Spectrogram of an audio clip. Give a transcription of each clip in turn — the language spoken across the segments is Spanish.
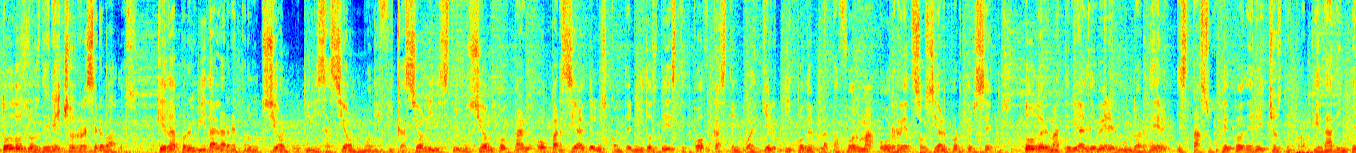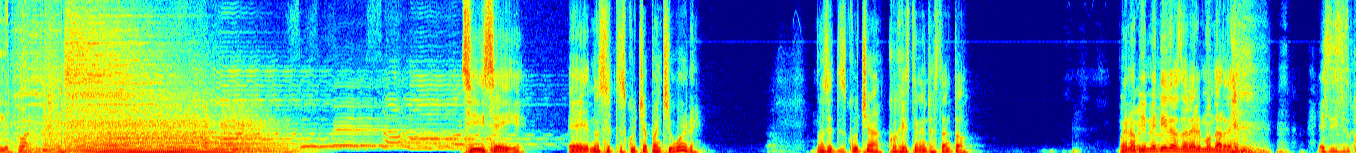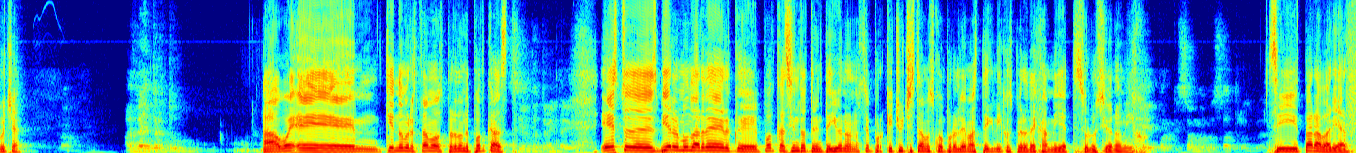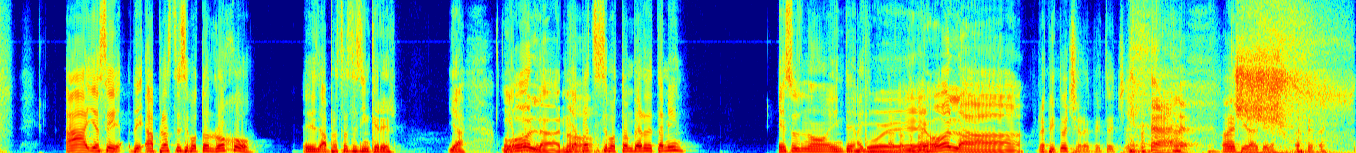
Todos los derechos reservados. Queda prohibida la reproducción, utilización, modificación y distribución total o parcial de los contenidos de este podcast en cualquier tipo de plataforma o red social por terceros. Todo el material de Ver el Mundo Arder está sujeto a derechos de propiedad intelectual. Sí, sí. Eh, no se te escucha, Panchihuare. No se te escucha. Coge este mientras tanto. Bueno, bienvenidos a ver el mundo arder. ¿Ese sí se escucha? Ah, güey, eh, ¿qué número estamos? Perdón, de podcast. 131. Esto es Viera el mundo arder, el podcast 131. No sé por qué chucha estamos con problemas técnicos, pero déjame, ya te soluciono, mijo. Porque somos nosotros, Sí, para variar. Ah, ya sé. de- aplaste ese botón rojo. Eh, aplastaste sin querer. Ya. Y Hola, no. Y aplaste ese botón verde también. Eso no... hay que hola. Repituche, repituche. no, mentira, mentira.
